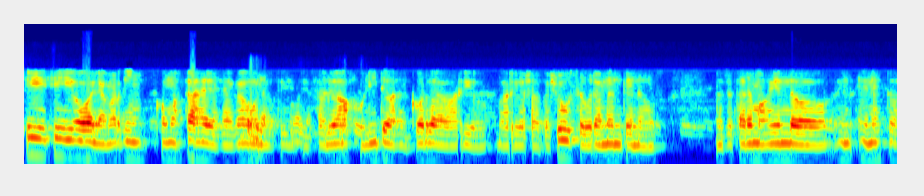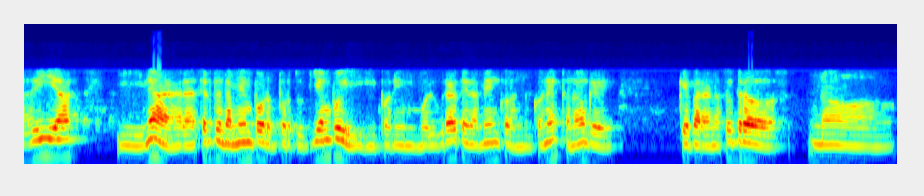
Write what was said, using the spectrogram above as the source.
Sí, sí, hola Martín, ¿cómo estás desde acá? Bueno, te, te saludaba Julito desde Córdoba, barrio, barrio Yapeyú, seguramente nos, nos estaremos viendo en, estos días y nada, agradecerte también por, por tu tiempo y, por involucrarte también con, con esto, ¿no? Que, que para nosotros no,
